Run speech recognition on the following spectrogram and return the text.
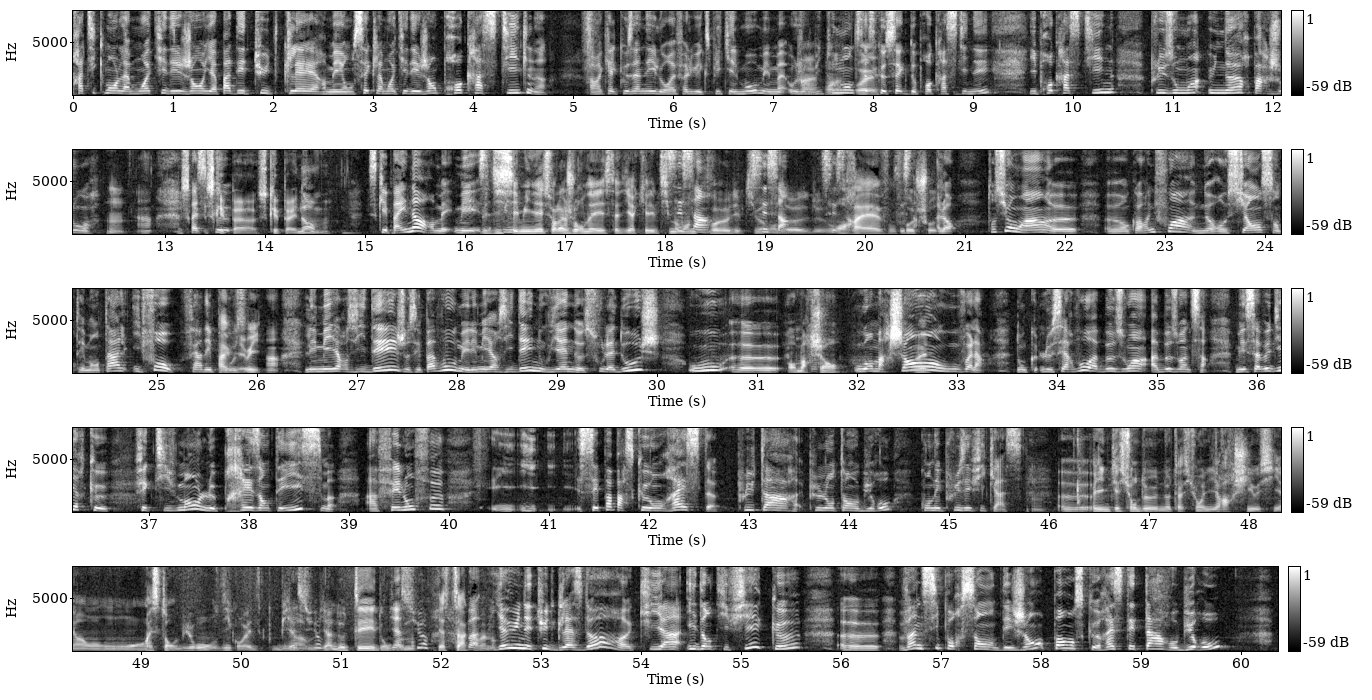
pratiquement la moitié des gens, il n'y a pas d'études claires, mais on sait que la moitié des gens procrastinent alors, il y a quelques années, il aurait fallu expliquer le mot, mais aujourd'hui, tout le monde sait ce que c'est que de procrastiner. Il procrastine plus ou moins une heure par jour. Hmm. Hein, ce, qui n'est pas, pas, énorme. Ce qui n'est pas énorme. Mais, mais, disséminé sur la journée, c'est-à-dire qu'il y a des petits moments de creux, des petits moments de, de on rêve, on fait autre chose. Alors, Attention, hein, euh, euh, encore une fois, neurosciences, santé mentale, il faut faire des ah pauses. Hein. Les meilleures idées, je ne sais pas vous, mais les meilleures idées nous viennent sous la douche ou euh, en marchant. Ou en marchant, ou voilà. Donc le cerveau a besoin, a besoin de ça. Mais ça veut dire que effectivement, le présentéisme a fait long feu. c'est pas parce qu'on reste plus tard, plus longtemps au bureau qu'on est plus efficace. Hum. Euh, il y a une question de notation et d'hirarchie aussi. Hein. En, restant au bureau, on se dit qu'on va être bien, bien, noté. Donc bien sûr. il y a ça quand bah, même. Il y a une étude Glassdoor qui a identifié que 26% euh, des gens pensent que rester tard au bureau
